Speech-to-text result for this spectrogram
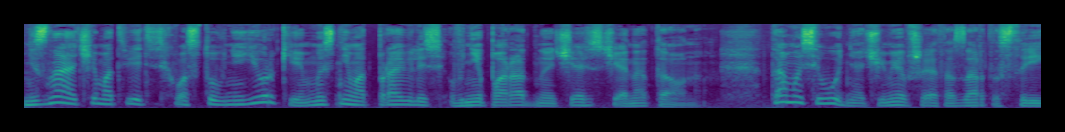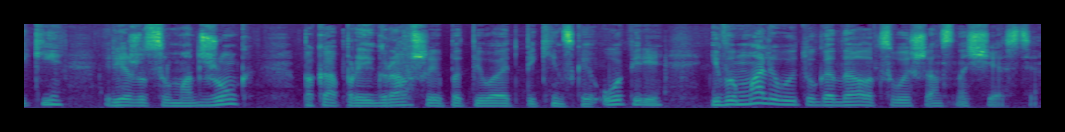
Не зная, чем ответить хвосту в Нью-Йорке, мы с ним отправились в непарадную часть Чайнатауна. Там и сегодня очумевшие от азарта старики режутся в маджонг, пока проигравшие подпевают пекинской опере и вымаливают у гадалок свой шанс на счастье.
